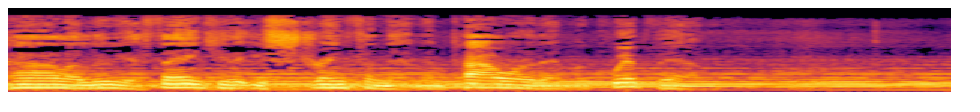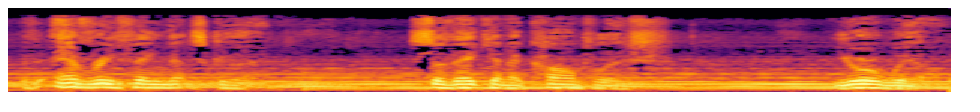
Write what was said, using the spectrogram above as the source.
Hallelujah. Thank you that you strengthen them, empower them, equip them with everything that's good so they can accomplish your will.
